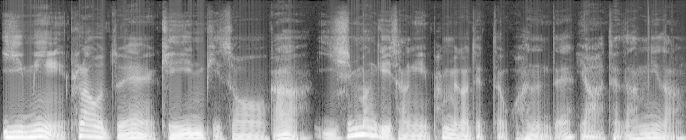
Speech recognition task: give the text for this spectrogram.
이미 클라우드에 개인 비서가 20만 개 이상이 판매가 됐다고 하는데 야 대단합니다.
